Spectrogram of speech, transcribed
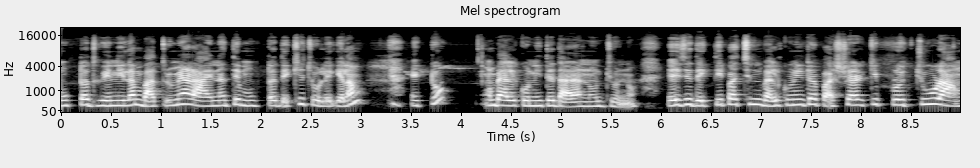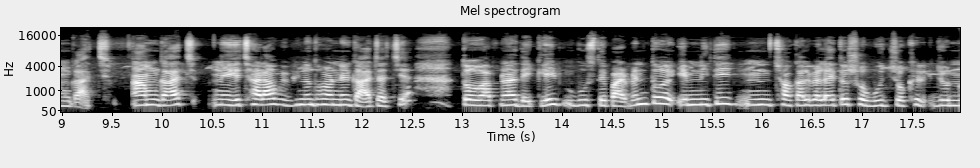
মুখটা ধুয়ে নিলাম বাথরুমে আর আয়নাতে মুখটা দেখে চলে গেলাম একটু। ব্যালকনিতে দাঁড়ানোর জন্য। এই যে দেখতেই পাচ্ছেন ব্যালকনিটার পাশে আর কি প্রচুর আম গাছ। আম গাছ, এছাড়াও বিভিন্ন ধরনের গাছ আছে। তো আপনারা দেখলেই বুঝতে পারবেন। তো এমনিতেই সকালবেলায় তো সবুজ চোখের জন্য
